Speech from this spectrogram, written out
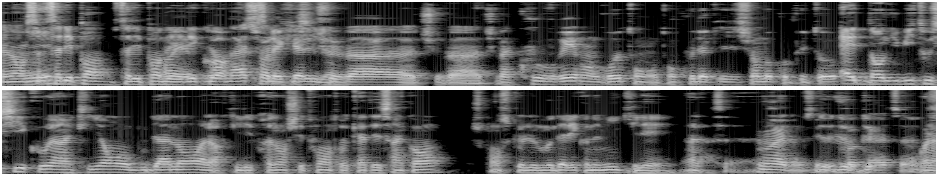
un an, ça, dépend ça dépend Ouais, des, des il y en cohortes a sur difficile. tu vas, tu vas, tu vas couvrir en gros ton, ton coût d'acquisition beaucoup plus tôt. être dans du B2C et courir un client au bout d'un an alors qu'il est présent chez toi entre 4 et 5 ans je pense que le modèle économique il est voilà ça- Ouais, donc c'est de- de- de- quatre. voilà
